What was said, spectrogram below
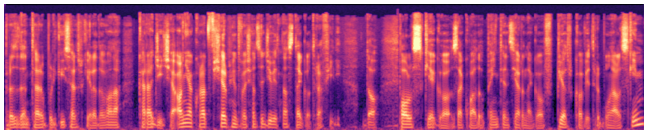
prezydenta Republiki Serbskiej Radowana Karadzicia. Oni akurat w sierpniu 2019 trafili do polskiego zakładu penitencjarnego w Piotrkowie Trybunalskim.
